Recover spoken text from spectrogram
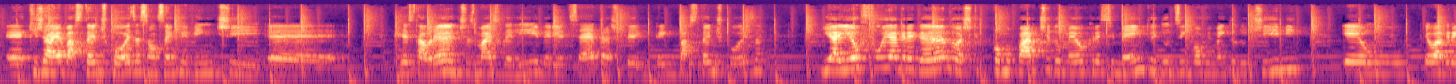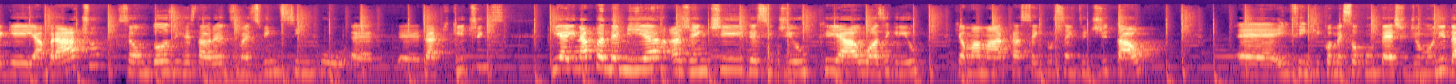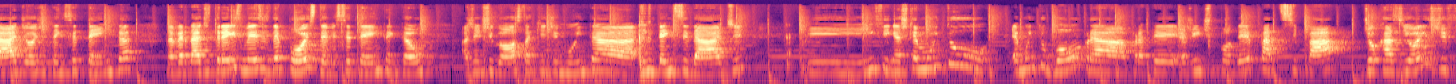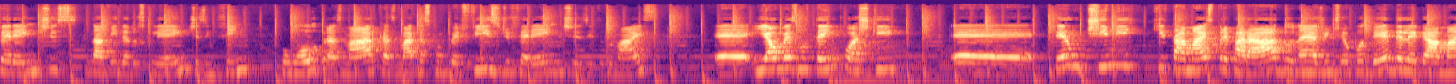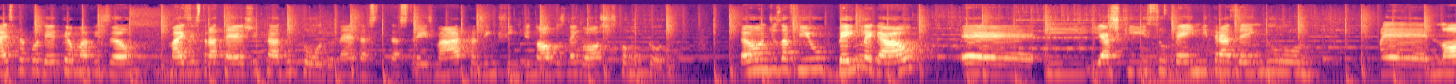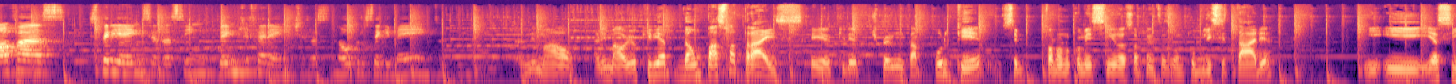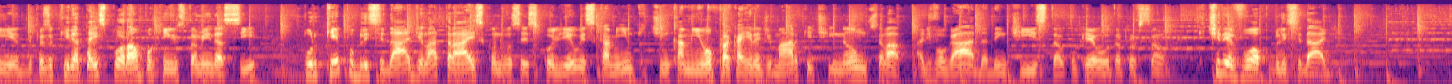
é, que já é bastante coisa, são 120 é, restaurantes, mais delivery, etc. Acho que tem, tem bastante coisa. E aí eu fui agregando, acho que como parte do meu crescimento e do desenvolvimento do time, eu, eu agreguei a Bracho, que são 12 restaurantes mais 25 é, é, dark kitchens. E aí na pandemia a gente decidiu criar o Ozzy Grill, que é uma marca 100% digital. É, enfim, que começou com um teste de uma unidade, hoje tem 70. Na verdade, três meses depois teve 70, então a gente gosta aqui de muita intensidade. E, enfim, acho que é muito, é muito bom para ter a gente poder participar de ocasiões diferentes na vida dos clientes, enfim, com outras marcas, marcas com perfis diferentes e tudo mais. É, e ao mesmo tempo, acho que é, ter um time que está mais preparado, né? A gente eu poder delegar mais para poder ter uma visão mais estratégica do todo, né? Das, das três marcas, enfim, de novos negócios como um todo. Então é um desafio bem legal é, e, e, acho que isso vem me trazendo é, novas experiências, assim, bem diferentes, assim, outros segmentos. Animal, animal. Eu queria dar um passo atrás. Eu queria te perguntar por que você falou no comecinho da sua apresentação publicitária e, e, e assim, depois eu queria até explorar um pouquinho isso também da Si por que publicidade lá atrás, quando você escolheu esse caminho que te encaminhou para a carreira de marketing, não, sei lá, advogada, dentista ou qualquer outra profissão? que te levou à publicidade?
